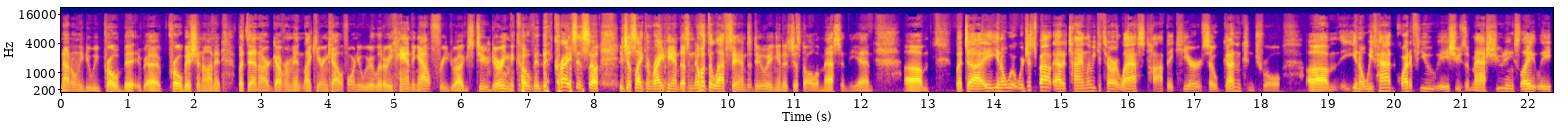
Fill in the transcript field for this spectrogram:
not only do we prohibit uh, prohibition on it, but then our government, like here in California, we were literally handing out free drugs too during the COVID crisis. So it's just like the right hand doesn't know what the left hand's doing, and it's just all a mess in the end. Um, but uh, you know, we're, we're, just about out of time. Let me get to our last topic here. So gun control. Um, you know, we've had quite a few issues of mass shootings lately.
